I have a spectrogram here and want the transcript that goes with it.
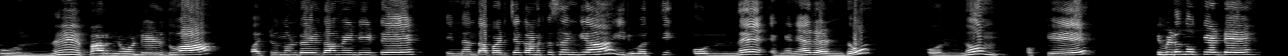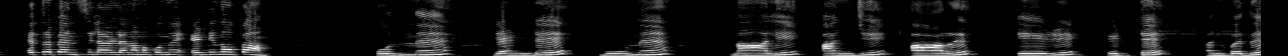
ഒന്ന്. പറഞ്ഞുകൊണ്ട് എഴുതുക പറ്റുന്നുണ്ടോ എഴുതാൻ വേണ്ടിയിട്ട്? ഇന്നെന്താ പഠിച്ച കണക്ക് സംഖ്യ? ഇരുപത്തി ഒന്ന്. എങ്ങനെയാ? രണ്ടും ഒന്നും. ഓക്കെ. ഇവിടെ നോക്കിയാട്ടെ. എത്ര പെൻസിലാ ഉള്ളത് നമുക്കൊന്ന് എണ്ണി നോക്കാം. ഒന്ന് രണ്ട് മൂന്ന് നാല് അഞ്ച് ആറ് ഏഴ് എട്ട് ഒൻപത്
